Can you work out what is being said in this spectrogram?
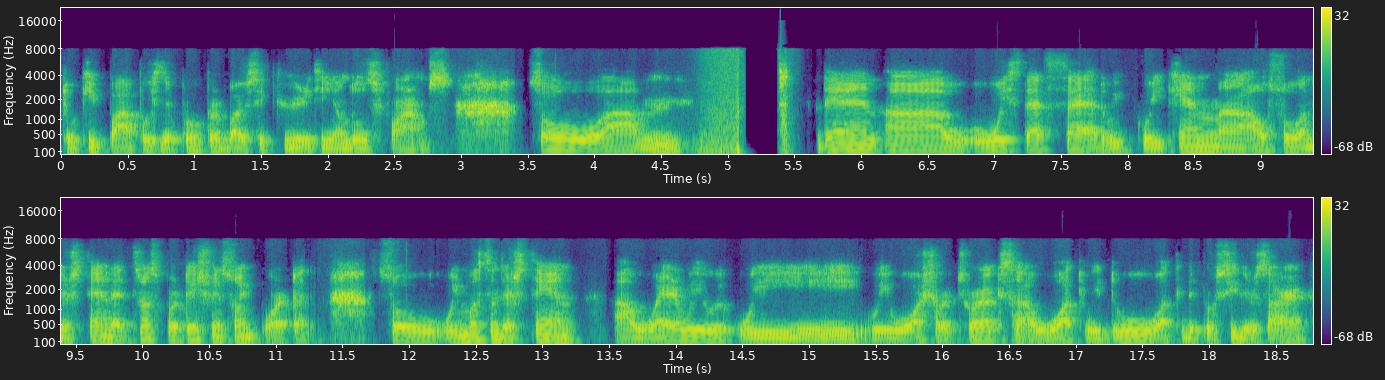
to keep up with the proper biosecurity on those farms. So. Um, then, uh, with that said, we, we can uh, also understand that transportation is so important. So we must understand where we we we wash our trucks, uh, what we do, what the procedures are.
